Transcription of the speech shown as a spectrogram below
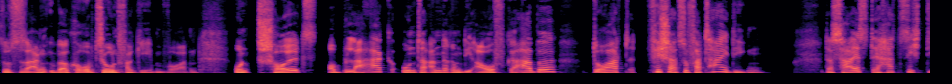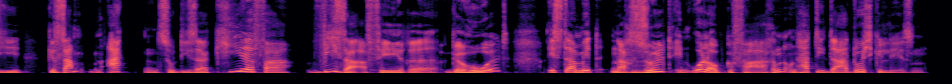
sozusagen über Korruption vergeben worden. Und Scholz oblag unter anderem die Aufgabe, dort Fischer zu verteidigen. Das heißt, er hat sich die gesamten Akten zu dieser Kiewer Visa-Affäre geholt, ist damit nach Sylt in Urlaub gefahren und hat die da durchgelesen.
